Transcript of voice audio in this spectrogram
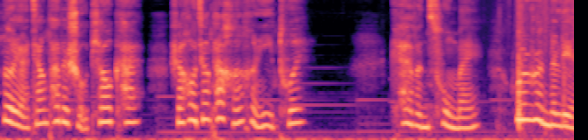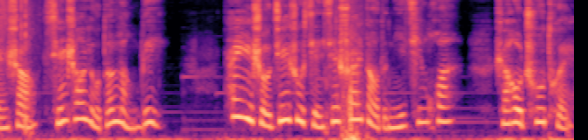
乐雅将他的手挑开，然后将他狠狠一推。Kevin 蹙眉。温润的脸上鲜少有的冷厉，他一手接住险些摔倒的倪清欢，然后出腿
